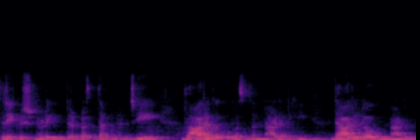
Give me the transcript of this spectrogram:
శ్రీకృష్ణుడు ఇంద్రప్రస్థం నుంచి ద్వారకకు వస్తున్నాడని దారిలో ఉన్నాడు.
